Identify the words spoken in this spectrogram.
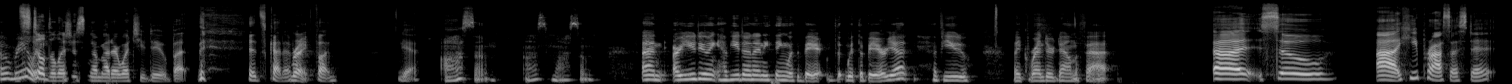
Oh, It's really? still delicious no matter what you do, but it's kind of Right. fun. Yeah. Awesome, awesome, awesome. And are you doing? Have you done anything with the bear with the bear yet? Have you like rendered down the fat? Uh, so uh, he processed it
